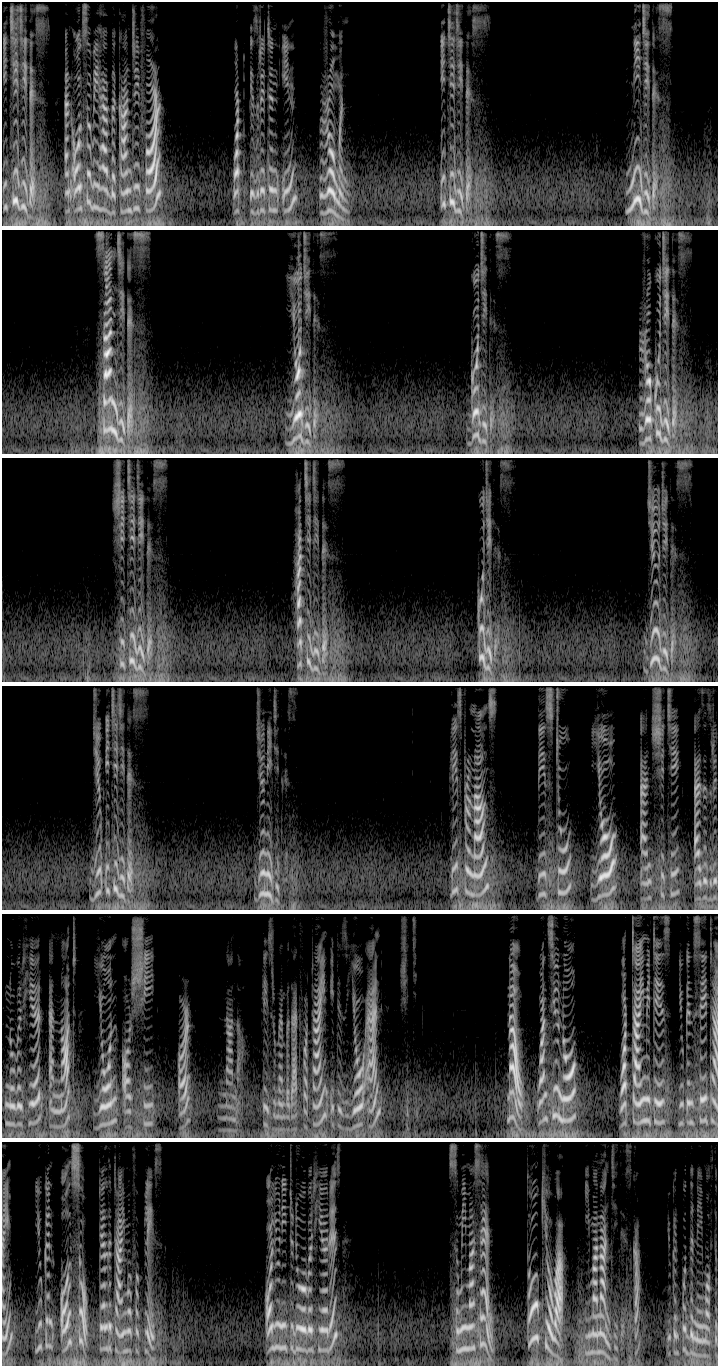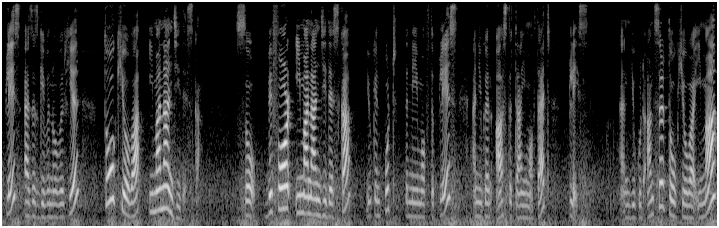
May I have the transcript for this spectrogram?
Ichiji desu and also we have the kanji for what is written in Roman. Ichiji desu. Niji desu. Sanji desu. Yoji desu. Goji desu. Rokuji desu. Shichiji desu. Hachiji desu. Kuji desu. Juji desu. Juichiji desu. Juniji desu. Please pronounce these two yo and shichi as is written over here and not yon or she or nana. Please remember that for time it is yo and shichi. Now, once you know what time it is, you can say time, you can also tell the time of a place. All you need to do over here is sumimasen, Tokyo wa ima desu ka? You can put the name of the place as is given over here. Tokyo wa ima desu ka? So, before ima desu ka, you can put the name of the place and you can ask the time of that place. And you could answer Tokyo wa ima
